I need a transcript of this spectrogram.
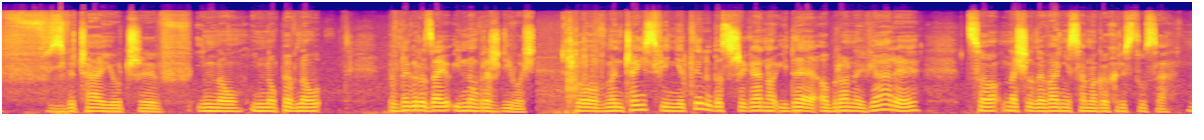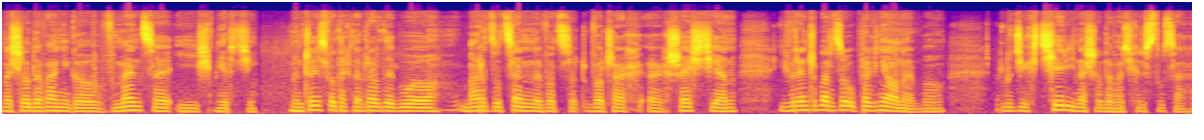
w zwyczaju, czy w inną, inną pewną, pewnego rodzaju inną wrażliwość. Bo w męczeństwie nie tyle dostrzegano ideę obrony wiary, co naśladowanie samego Chrystusa, naśladowanie Go w męce i śmierci. Męczeństwo tak naprawdę było bardzo cenne w oc- w oczach e, chrześcijan i wręcz bardzo upragnione, bo ludzie chcieli naśladować Chrystusa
